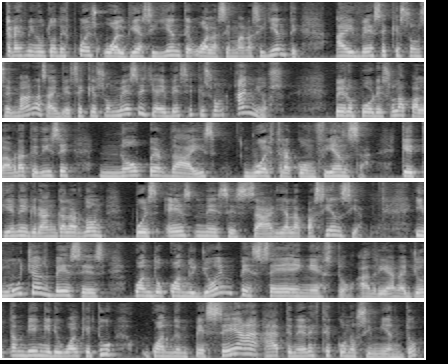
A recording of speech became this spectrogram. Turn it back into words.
tres minutos después o al día siguiente o a la semana siguiente. Hay veces que son semanas, hay veces que son meses y hay veces que son años pero por eso la palabra te dice, no perdáis vuestra confianza, que tiene gran galardón, pues es necesaria la paciencia. Y muchas veces cuando, cuando yo empecé en esto, Adriana, yo también era igual que tú, cuando empecé a, tener este conocimiento,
